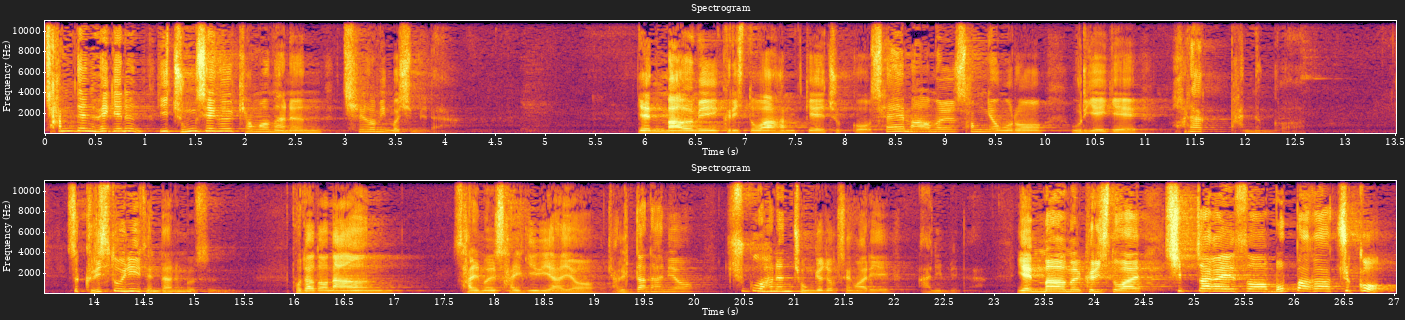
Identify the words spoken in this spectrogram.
참된 회개는 이 중생을 경험하는 체험인 것입니다. 옛 마음이 그리스도와 함께 죽고 새 마음을 성령으로 우리에게 허락받는 것. 그래서 그리스도인이 된다는 것은 보다 더 나은 삶을 살기 위하여 결단하며 추구하는 종교적 생활이 아닙니다. 옛 마음을 그리스도와 십자가에서 못 박아 죽고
